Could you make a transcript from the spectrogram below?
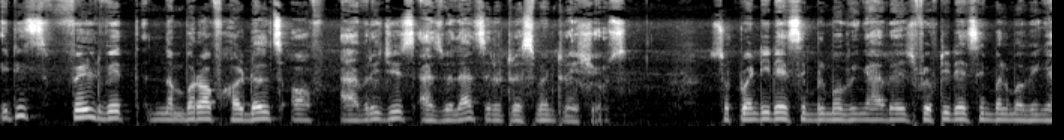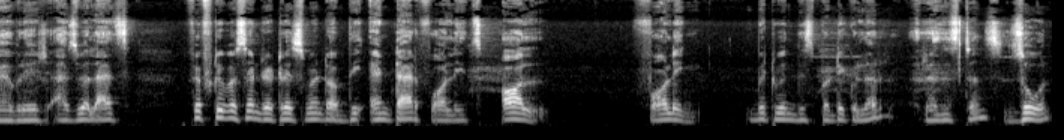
It is filled with number of hurdles of averages as well as retracement ratios. So 20 day simple moving average, 50 day simple moving average, as well as 50% retracement of the entire fall. It's all falling between this particular resistance zone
